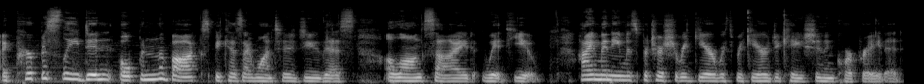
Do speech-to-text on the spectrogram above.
I purposely didn't open the box because I wanted to do this alongside with you. Hi, my name is Patricia Regier with Regier Education Incorporated.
